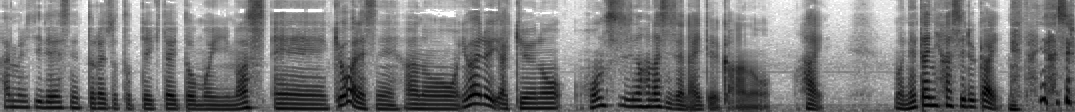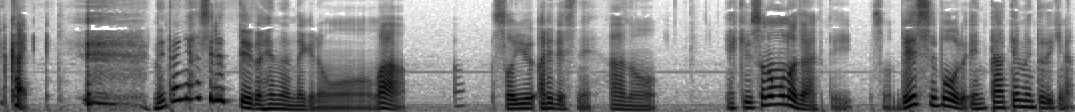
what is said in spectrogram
はい、メルティです。ネットラジオ撮っていきたいと思います。えー、今日はですね、あの、いわゆる野球の本筋の話じゃないというか、あの、はい。まあ、ネタに走る回。ネタに走る回。ネタに走るっていうと変なんだけども、まあ、そういうあれですね。あの、野球そのものじゃなくて、そのベースボールエンターテインメント的な、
